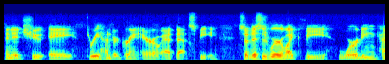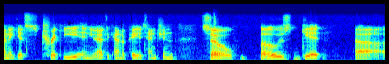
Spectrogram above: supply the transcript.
then it'd shoot a 300 grain arrow at that speed. So this is where like the wording kind of gets tricky, and you have to kind of pay attention. So bows get uh,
